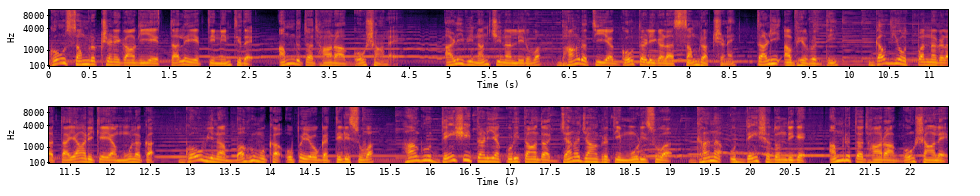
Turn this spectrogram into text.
ಗೋ ಸಂರಕ್ಷಣೆಗಾಗಿಯೇ ತಲೆ ಎತ್ತಿ ನಿಂತಿದೆ ಅಮೃತಧಾರ ಗೋಶಾಲೆ. ಅಳಿವಿನಂಚಿನಲ್ಲಿರುವ ಭಾರತೀಯ ಗೋತಳಿಗಳ ಸಂರಕ್ಷಣೆ, ತಳಿ ಅಭಿವೃದ್ಧಿ, ಗವ್ಯೋತ್ಪನ್ನಗಳ ತಯಾರಿಕೆಯ ಮೂಲಕ ಗೋವಿನ ಬಹುಮುಖ ಉಪಯೋಗ ತಿಳಿಸುವ ಹಾಗೂ ದೇಶಿ ತಳಿಯ ಕುರಿತಾದ ಜನಜಾಗೃತಿ ಮೂಡಿಸುವ ಘನ ಉದ್ದೇಶದೊಂದಿಗೆ ಅಮೃತಧಾರ ಗೋಶಾಲೆ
